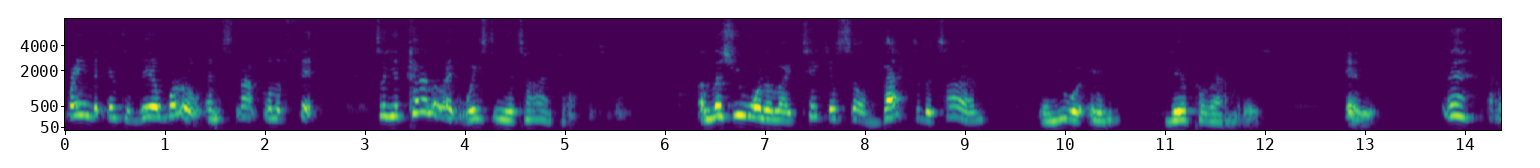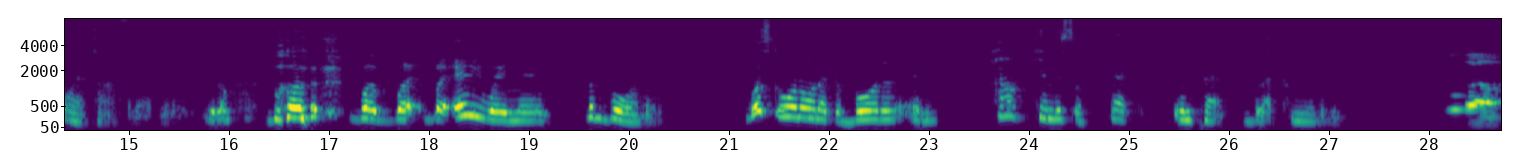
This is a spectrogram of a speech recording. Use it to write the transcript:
frame it into their world, and it's not going to fit. So you're kind of like wasting your time talking to them. Unless you want to like take yourself back to the time when you were in their parameters. And eh, I don't have time for that, man. You know, but but but but anyway, man, the border. What's going on at the border, and how can this affect impact the black community? Well,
